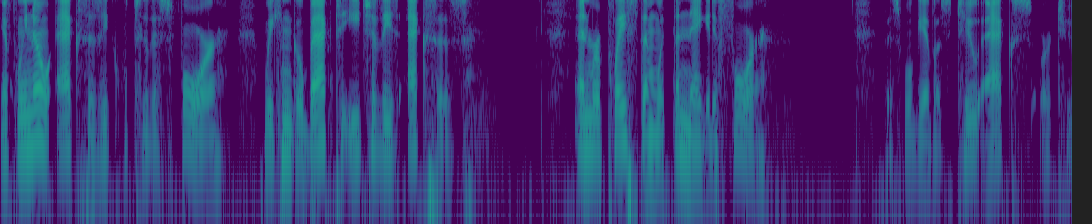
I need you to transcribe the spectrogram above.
If we know x is equal to this 4, we can go back to each of these x's and replace them with the negative 4. This will give us 2x, or 2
